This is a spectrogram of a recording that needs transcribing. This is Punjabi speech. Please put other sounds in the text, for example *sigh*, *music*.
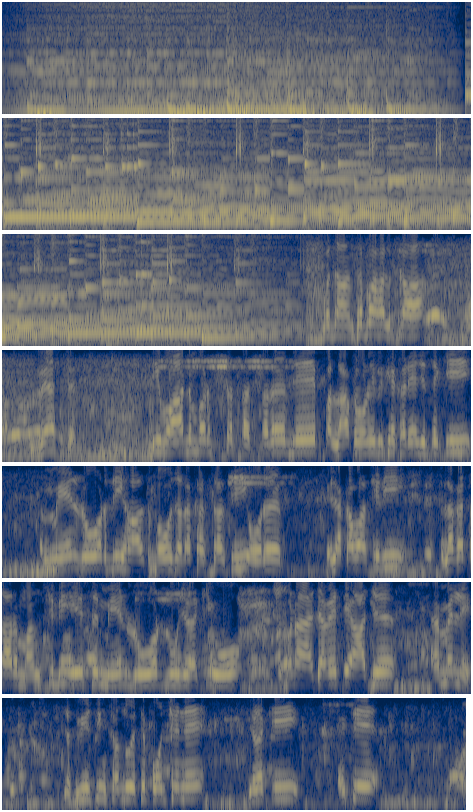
ਸਭਾ ਹਲਕਾ ਵੈਸਟ ਦੀ ਵਾਰਡ ਨੰਬਰ 77 ਦੇ ਭੱਲਾ ਕਲੋਨੀ ਵਿਖੇ ਖੜੇ ਹਾਂ, ਜਿੱਥੇ ਕਿ ਮੇਨ ਰੋਡ ਦੀ ਹਾਲਤ ਬਹੁਤ ਜ਼ਿਆਦਾ ਖਸਤਾ ਸੀ ਔਰ ਇਲਾਕਾ ਵਾਸੀ ਦੀ ਲਗਾਤਾਰ ਮੰਗ ਸੀ ਵੀ ਇਸ ਮੇਨ ਰੋਡ ਨੂੰ ਜਿਹੜਾ ਕਿ ਉਹ ਬਣਾਇਆ ਜਾਵੇ ਤੇ ਅੱਜ ਐਮਐਲਏ ਜਸਵੀਰ ਸਿੰਘ ਸੰਧੂ ਇੱਥੇ ਪਹੁੰਚੇ ਨੇ, ਜਿਹੜਾ ਕਿ ਇੱਥੇ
